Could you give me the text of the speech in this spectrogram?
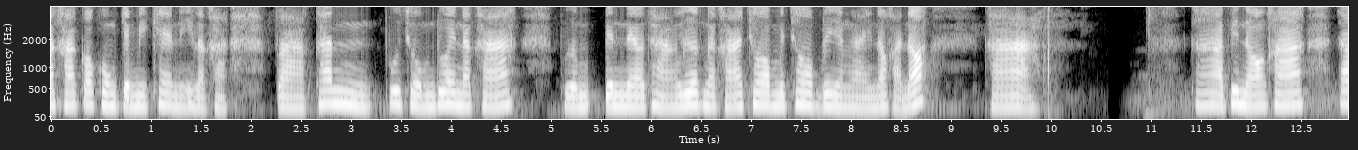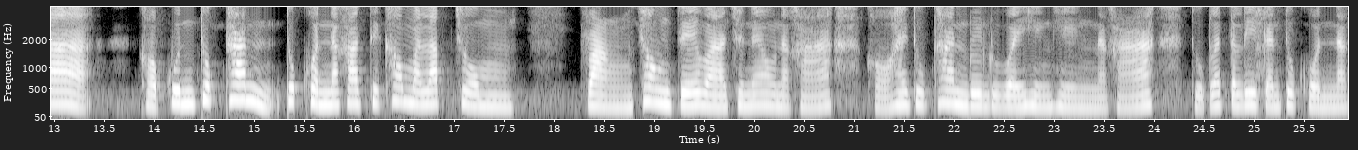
นะคะ ก็คงจะมีแค่นี้แหละค่ะ ฝากท่านผู้ชมด้วยนะคะ เผื่อเป็นแนวทางเลือกนะคะ ชอบไม่ชอบหรือยังไงเนาะค่ะเนาะค่ะ ค่ะพี่น้องคะถ้าขอบคุณทุกท่านทุกคนนะคะที่เข้ามารับชม ฝั่งช่องเจวาชาแนลนะคะ ขอให้ทุกท่านรวยๆเฮงๆนะคะ ถูกลอตเตอรี่กันทุกคนนะ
